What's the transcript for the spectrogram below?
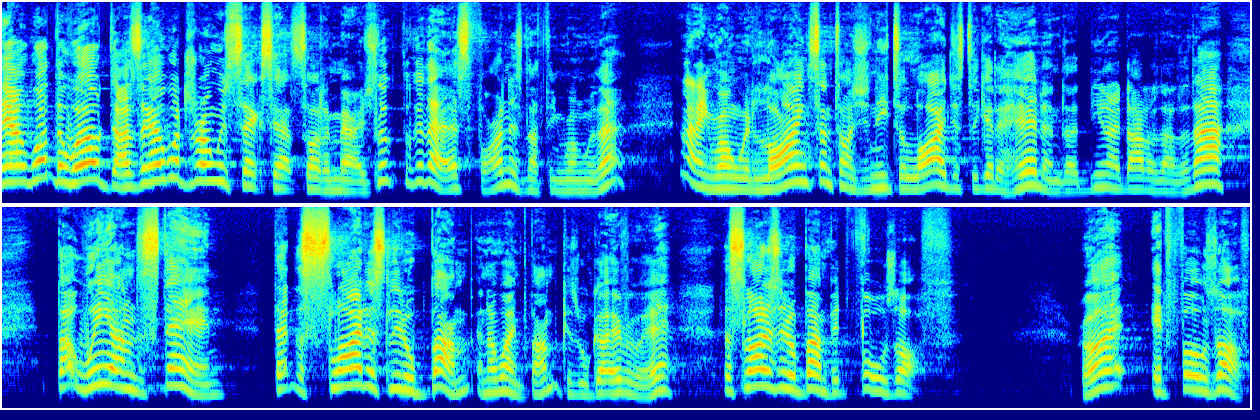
now, what the world does, they go, What's wrong with sex outside of marriage? Look, look at that. That's fine. There's nothing wrong with that. Nothing wrong with lying. Sometimes you need to lie just to get ahead and, you know, da da da da da. But we understand that the slightest little bump, and I won't bump because we'll go everywhere, the slightest little bump, it falls off. Right? It falls off.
